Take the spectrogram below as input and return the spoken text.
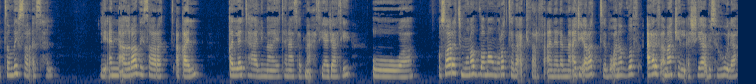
التنظيف صار أسهل لأن أغراضي صارت أقل قللتها لما يتناسب مع احتياجاتي و... وصارت منظمة ومرتبة أكثر فأنا لما أجي أرتب وأنظف أعرف أماكن الأشياء بسهولة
